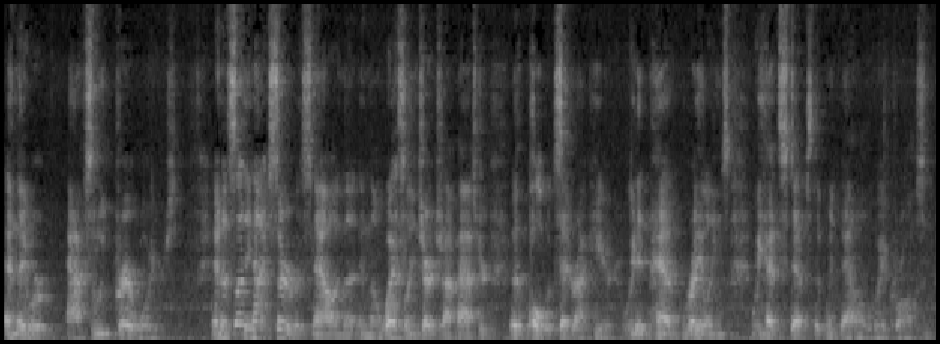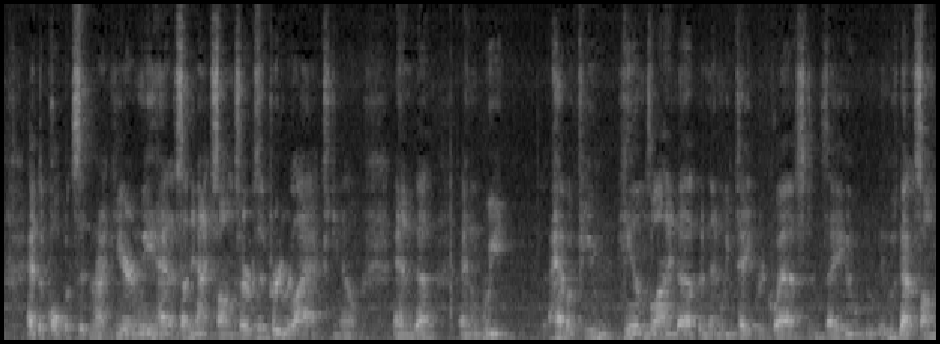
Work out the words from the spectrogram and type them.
and they were absolute prayer warriors. And a Sunday night service now in the in the Wesleyan church that I pastored, the pulpit sat right here. We didn't have railings; we had steps that went down all the way across. And had the pulpit sitting right here, and we had a Sunday night song service. It was pretty relaxed, you know, and uh, and we have a few hymns lined up, and then we take requests and say who who's got a song.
